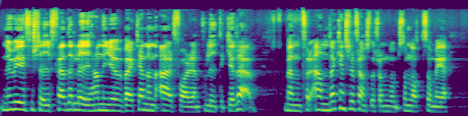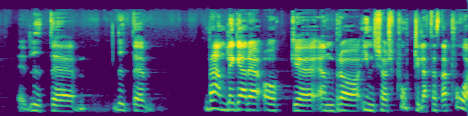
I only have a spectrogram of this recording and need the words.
nu är i och för sig Federley, han är ju verkligen en erfaren politikerräv. Men för andra kanske det framstår som, som något som är lite, lite vänligare och eh, en bra inkörsport till att testa på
